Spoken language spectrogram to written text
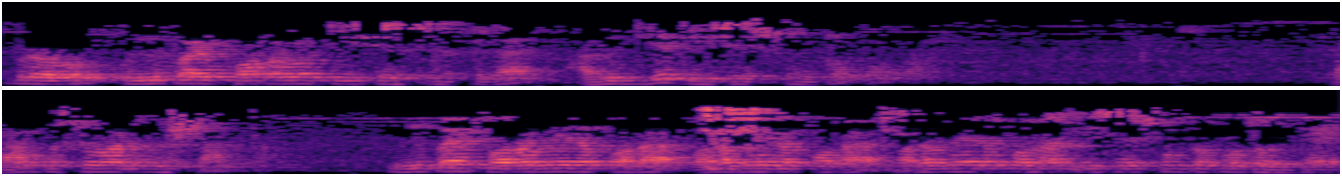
ఇప్పుడు ఉల్లిపాయ పొరలో తీసేసినట్టుగా అవిద్య తీసేసుకుంటూ పోవాలి. రామకృష్ణ వాడు దృష్టాంతం. ఉల్లిపాయ పొర మీద పొర పొర మీద పొర పొర మీద పొర తీసేసుకుంటూ పోతుంటే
